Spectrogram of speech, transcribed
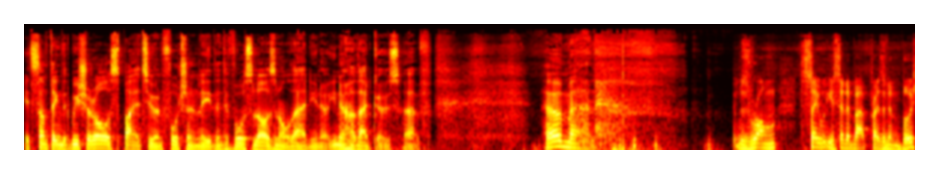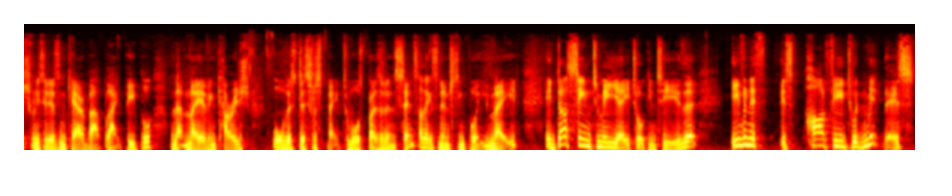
It's something that we should all aspire to. Unfortunately, the divorce laws and all that, you know, you know how that goes. Uh, oh man, it was wrong to say what you said about President Bush when he said he doesn't care about black people. And that may have encouraged all this disrespect towards presidents since. I think it's an interesting point you made. It does seem to me, Ye, talking to you, that even if it's hard for you to admit this,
